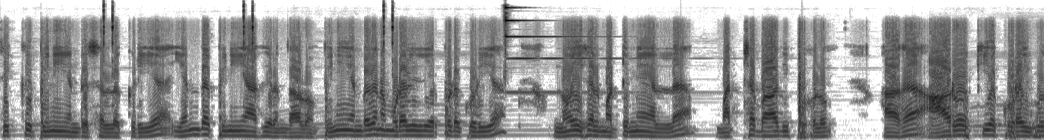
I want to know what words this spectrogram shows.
சிக்கு பிணி என்று சொல்லக்கூடிய எந்த பிணியாக இருந்தாலும் பிணி என்பது நம் உடலில் ஏற்படக்கூடிய நோய்கள் மட்டுமே அல்ல மற்ற பாதிப்புகளும். ஆக ஆரோக்கிய குறைவு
